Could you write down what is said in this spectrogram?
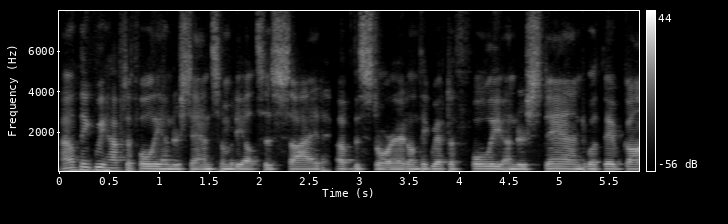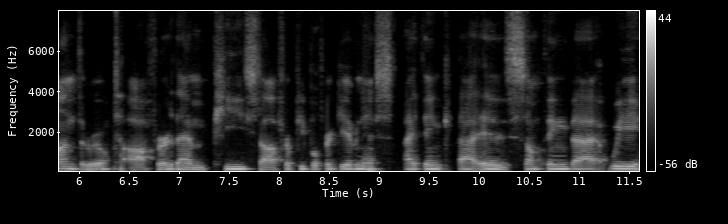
I don't think we have to fully understand somebody else's side of the story. I don't think we have to fully understand what they've gone through to offer them peace, to offer people forgiveness. I think that is something that we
